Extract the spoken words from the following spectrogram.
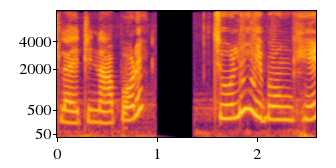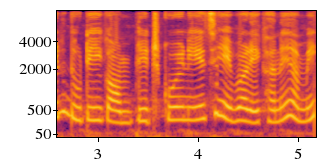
সেলাইটি না পড়ে। চলি এবং ঘের দুটি কমপ্লিট করে নিয়েছি। এবার এখানে আমি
